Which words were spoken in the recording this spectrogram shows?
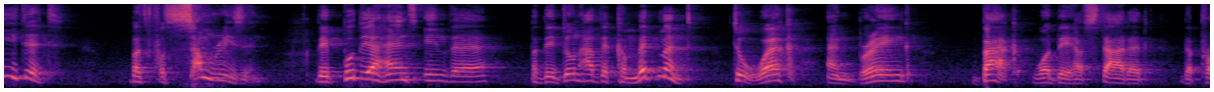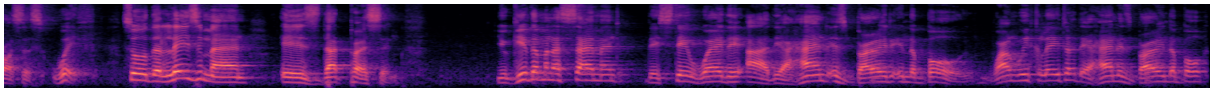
eat it. But for some reason, they put their hands in there, but they don't have the commitment to work and bring back what they have started the process with. So the lazy man is that person. You give them an assignment, they stay where they are. Their hand is buried in the bowl. One week later, their hand is buried in the bowl.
